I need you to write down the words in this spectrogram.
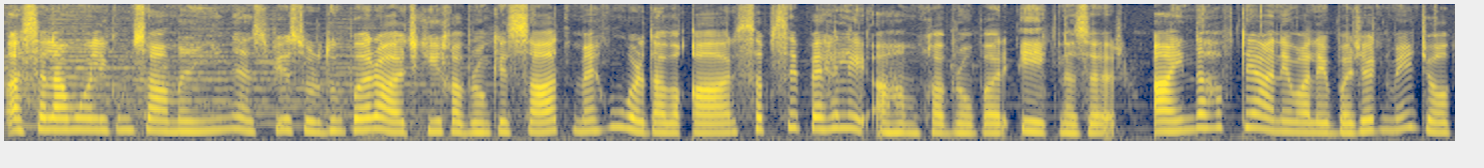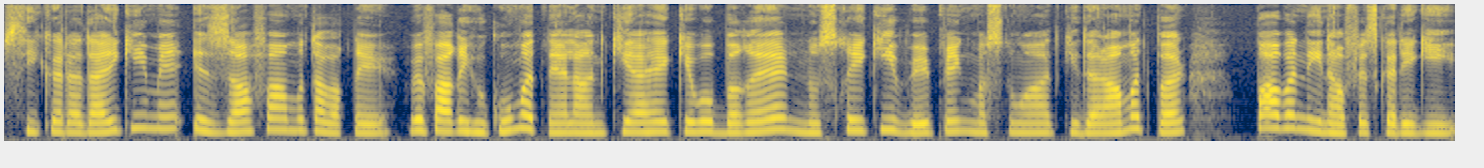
السلام علیکم سامعین، ایس پی ایس اردو پر آج کی خبروں کے ساتھ میں ہوں وردہ وقار۔ سب سے پہلے اہم خبروں پر ایک نظر۔ آئندہ ہفتے آنے والے بجٹ میں جاب سیکر ادائیگی میں اضافہ متوقع۔ وفاقی حکومت نے اعلان کیا ہے کہ وہ بغیر نسخے کی ویپنگ مصنوعات کی درآمد پر پابندی نافذ کرے گی۔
